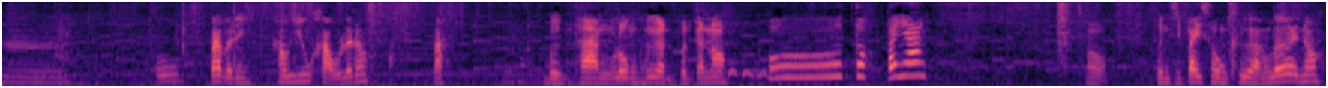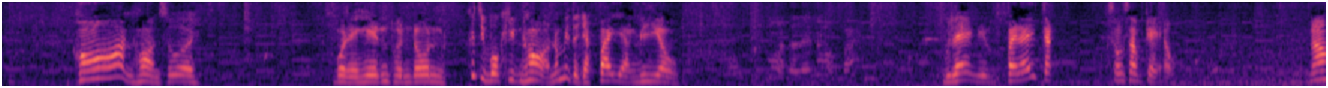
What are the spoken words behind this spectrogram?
อืมโอ้ป้าบัดนี้เฮาหิวเขาวเลยเนาะไปเบิ่งทางลงเฮือนเพิ่นกันเนาะโอ้ตกไปยังโอ้เพิ่นสิไปส่งเครื่องเลยเนาะฮ้อนฮ้อนสวยบ่ได้เห็นเพิ่นโดนคือสิบ่คิดฮ้อนเนาะมีแต่อยากไปอย่างเดียวหอดอะไรเนาะปะมื้อแรกนี่ไปได้จักสองสามแก้วเนาะ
